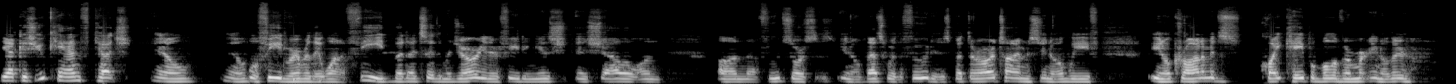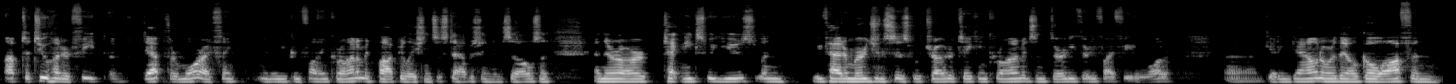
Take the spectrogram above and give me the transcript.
yeah because you can catch you know you know will feed wherever they want to feed, but I'd say the majority of their feeding is is shallow on on uh, food sources. You know that's where the food is. But there are times you know we've you know chironomids quite capable of you know they're up to 200 feet of depth or more. I think you know you can find chironomid populations establishing themselves, and and there are techniques we use when we've had emergencies where trout are taking chironomids in 30, 35 feet of water, uh, getting down, or they'll go off and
